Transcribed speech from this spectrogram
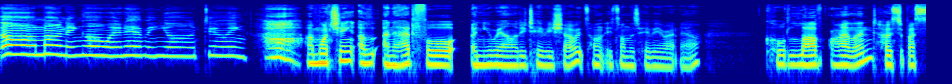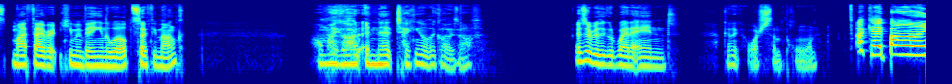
or morning or whatever you're doing. I'm watching a, an ad for a new reality TV show. It's on. It's on the TV right now, called Love Island, hosted by my favorite human being in the world, Sophie Monk. Oh my god! And they're taking all the clothes off. It's a really good way to end. I'm gonna go watch some porn. Okay, bye.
